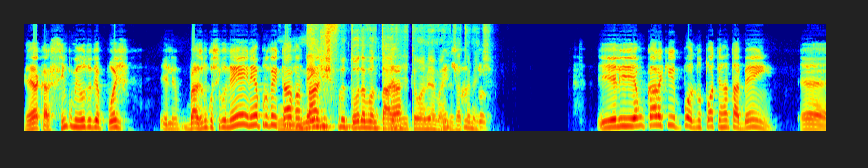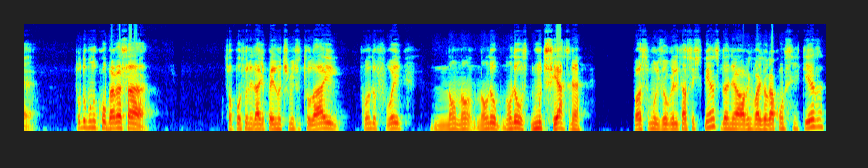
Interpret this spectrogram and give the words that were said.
É, cara, cinco minutos depois ele, o Brasil não conseguiu nem, nem aproveitar a vantagem. Nem desfrutou da vantagem é, de ter uma meia mais, exatamente. E ele é um cara que, pô, no Tottenham tá bem. É, todo mundo cobrava essa, essa oportunidade para ele no time titular e quando foi, não, não, não, deu, não deu muito certo, né? Próximo jogo ele tá suspenso, Daniel Alves vai jogar com certeza.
